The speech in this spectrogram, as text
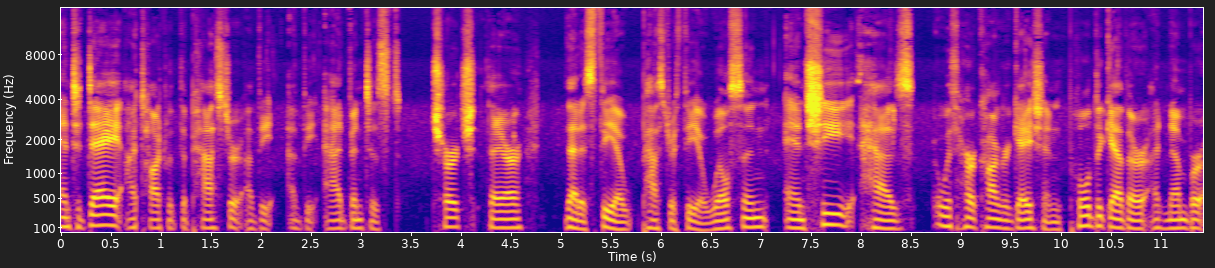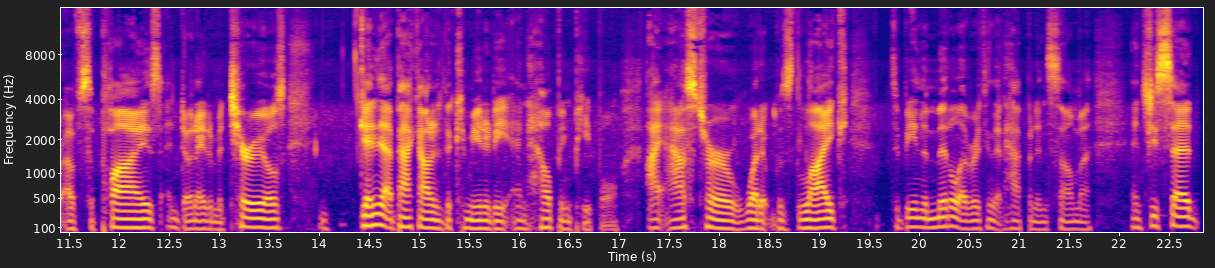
And today I talked with the pastor of the of the Adventist church there. That is Thea, Pastor Thea Wilson, and she has with her congregation pulled together a number of supplies and donated materials getting that back out into the community and helping people. I asked her what it was like to be in the middle of everything that happened in Selma. And she said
